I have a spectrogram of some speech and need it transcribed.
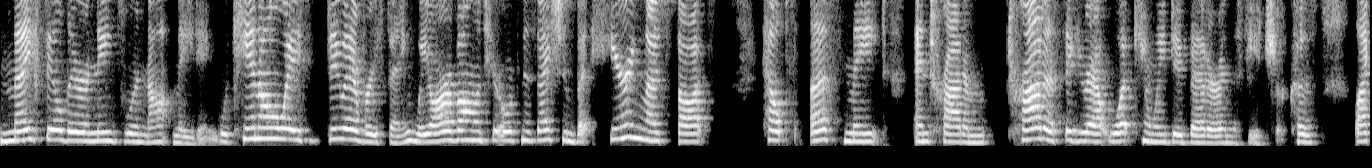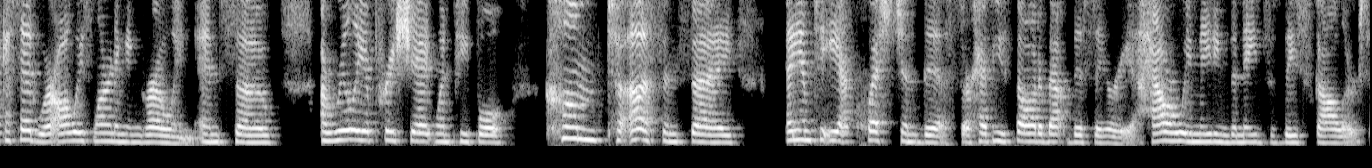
may feel there are needs we're not meeting. We can't always do everything. We are a volunteer organization, but hearing those thoughts helps us meet and try to try to figure out what can we do better in the future. Because like i said we're always learning and growing. And so i really appreciate when people come to us and say amte i questioned this or have you thought about this area? How are we meeting the needs of these scholars?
